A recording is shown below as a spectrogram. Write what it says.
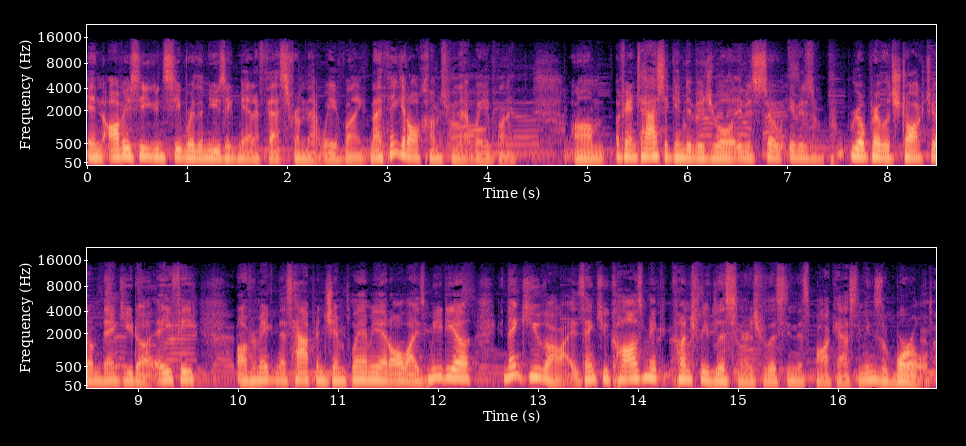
and obviously, you can see where the music manifests from that wavelength. And I think it all comes from that wavelength. Um, a fantastic individual. It was so it was a real privilege to talk to him. Thank you to Afie uh, for making this happen. Jim Flammia at All Eyes Media, and thank you guys. Thank you, Cosmic Country listeners, for listening to this podcast. It means the world.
